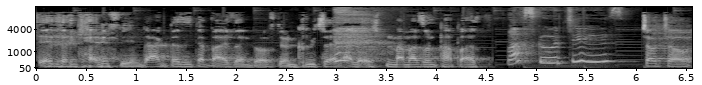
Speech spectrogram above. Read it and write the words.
Sehr, sehr gerne. Vielen Dank, dass ich dabei sein durfte und Grüße an alle echten Mamas und Papas. Mach's gut. Tschüss. Ciao, ciao.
